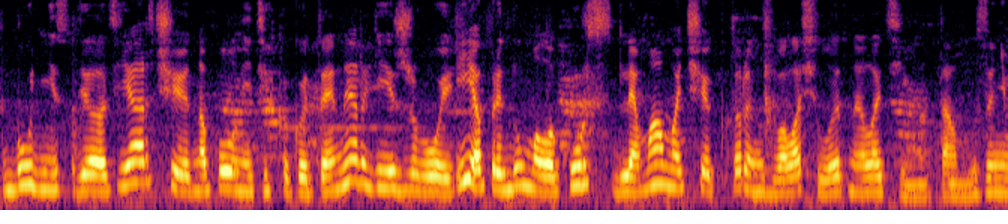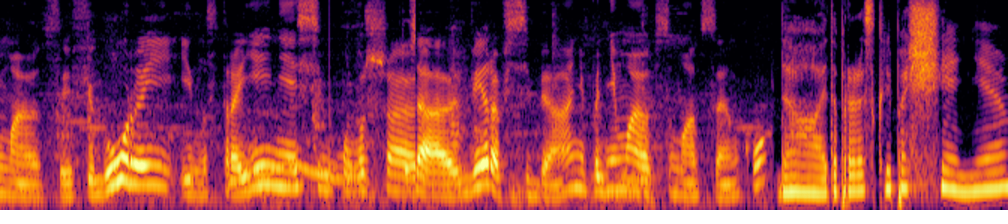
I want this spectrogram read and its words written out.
будни, сделать ярче, наполнить их какой-то энергией живой. И я придумала курс для мамочек, который назвала «Силуэтная латина». Там занимаются и фигурой, и настроение себе повышают. Да, вера в себя, они поднимают самооценку. Да, это про раскрепощение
